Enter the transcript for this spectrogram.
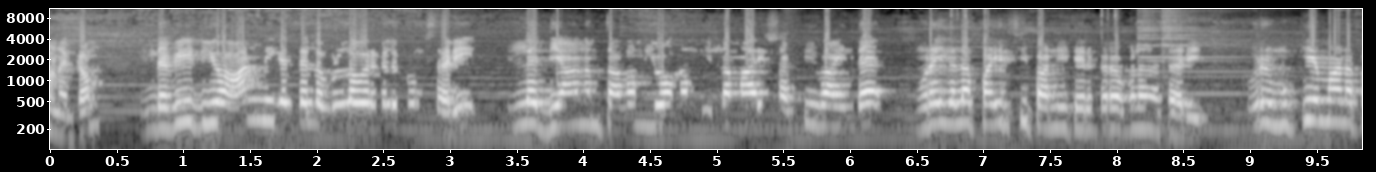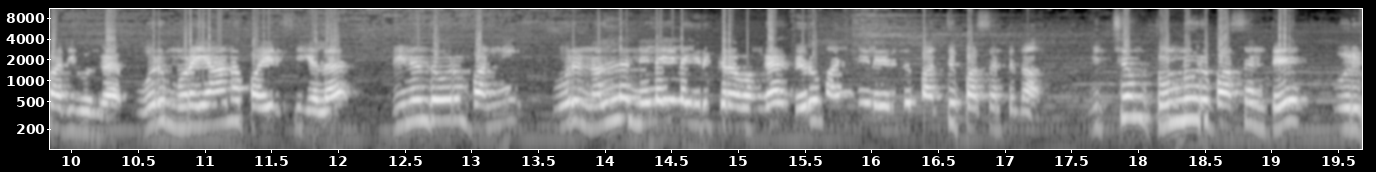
வணக்கம். இந்த வீடியோ ஆன்மீகத்தில் உள்ளவர்களுக்கும் சரி இல்ல தியானம் தவம் யோகம் இந்த மாதிரி சக்தி வாய்ந்த முறைகளை பயிற்சி பண்ணிட்டு இருக்கிறவங்களும் சரி ஒரு முக்கியமான பதிவுங்க. ஒரு முறையான பயிற்சிகளை தினந்தோறும் பண்ணி ஒரு நல்ல நிலையில இருக்கிறவங்க வெறும் அஞ்சுல இருந்து பத்து பர்சன்ட் தான். மிச்சம் தொண்ணூறு பர்சன்ட் ஒரு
